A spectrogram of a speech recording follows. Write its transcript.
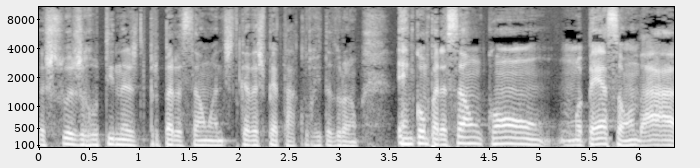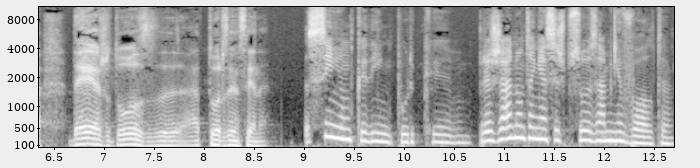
as suas rotinas de preparação antes de cada espetáculo, Rita Durão. Em comparação com uma peça onde há 10, 12 atores em cena. Sim, um bocadinho, porque para já não tenho essas pessoas à minha volta,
